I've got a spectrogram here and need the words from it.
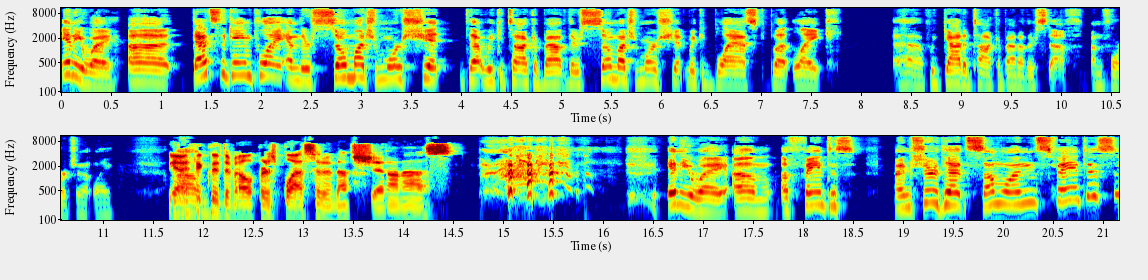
Anyway, uh, that's the gameplay, and there's so much more shit that we could talk about. There's so much more shit we could blast, but like, uh, we got to talk about other stuff. Unfortunately, Yeah, I Um, think the developers blasted enough shit on us. anyway, um, a fantasy. I'm sure that someone's fantasy.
